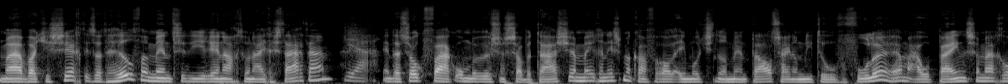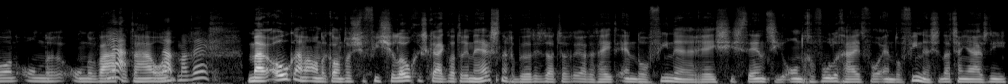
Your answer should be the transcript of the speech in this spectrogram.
Maar wat je zegt is dat heel veel mensen die rennen achter hun eigen staart aan. Ja. En dat is ook vaak onbewust een sabotagemechanisme. Kan vooral emotioneel mentaal zijn om niet te hoeven voelen. Hè? Maar oude pijn ze maar gewoon onder, onder water ja, te houden. laat maar weg. Maar ook aan de andere kant, als je fysiologisch kijkt wat er in de hersenen gebeurt, is dat er, ja, dat heet endorfine-resistentie, ongevoeligheid voor endorfines. En dat zijn juist die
